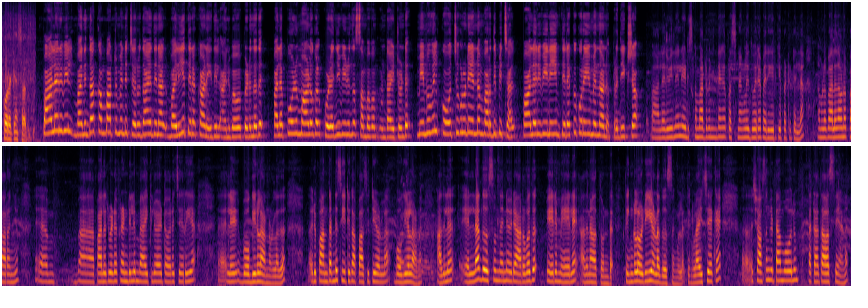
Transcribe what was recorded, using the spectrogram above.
കുറയ്ക്കാൻ സാധിക്കും. പാലരുവിൽ വനിതാ കമ്പാർട്ട്മെന്റ് ചെറുതായതിനാൽ വലിയ തിരക്കാണ് ഇതിൽ അനുഭവപ്പെടുന്നത്. പലപ്പോഴും ആളുകൾ കുഴഞ്ഞു വീഴുന്ന സംഭവം ഉണ്ടായിട്ടുണ്ട്. മെമുവിൽ കോച്ചുകളുടെ എണ്ണം വർദ്ധിപ്പിച്ചാൽ പാലരുവിയിലെയും തിരക്ക് കുറയുമെന്നാണ് പ്രതീക്ഷ. പാലരുവിയിലെ ലേഡീസ് കമ്പാർട്ട്മെന്റിന്റെ പ്രശ്നങ്ങൾ ഇതുവരെ പരിഹരിക്കപ്പെട്ടിട്ടില്ല. നമ്മൾ പലതവണ പറഞ്ഞു പാലരുവിയുടെ ഫ്രണ്ടിലും ബാക്കിലുമായിട്ട് ഓരോ ചെറിയ ബോഗികളാണുള്ളത്. ഒരു പന്ത്രണ്ട് സീറ്റ് കപ്പാസിറ്റിയുള്ള ബോഗികളാണ്. അതിൽ എല്ലാ ദിവസവും തന്നെ ഒരു അറുപത് പേര് മേലെ അതിനകത്തുണ്ട്. തിങ്കൾ ഒഴികെയുള്ള ദിവസങ്ങളിൽ തിങ്കളാഴ്ചയൊക്കെ ശ്വാസം കിട്ടാൻ പോലും പറ്റാത്ത അവസ്ഥയാണ്.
